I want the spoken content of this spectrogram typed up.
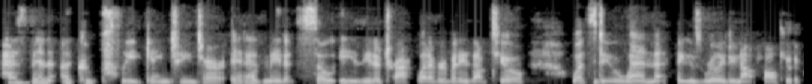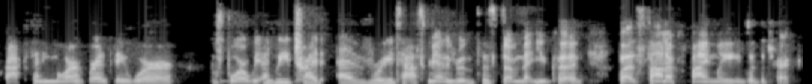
has been a complete game changer. It has made it so easy to track what everybody's up to, what's due when things really do not fall through the cracks anymore, whereas they were before. We and we tried every task management system that you could, but Asana finally did the trick.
